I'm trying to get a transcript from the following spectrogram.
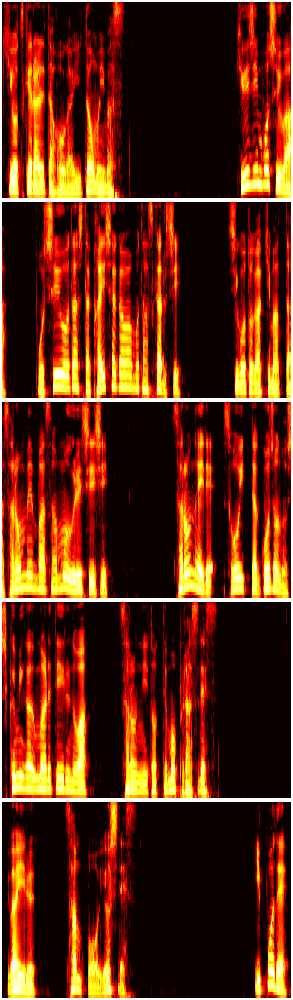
気をつけられた方がいいと思います。求人募集は募集を出した会社側も助かるし、仕事が決まったサロンメンバーさんも嬉しいし、サロン内でそういった互助の仕組みが生まれているのはサロンにとってもプラスです。いわゆる三方よしです。一方で、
